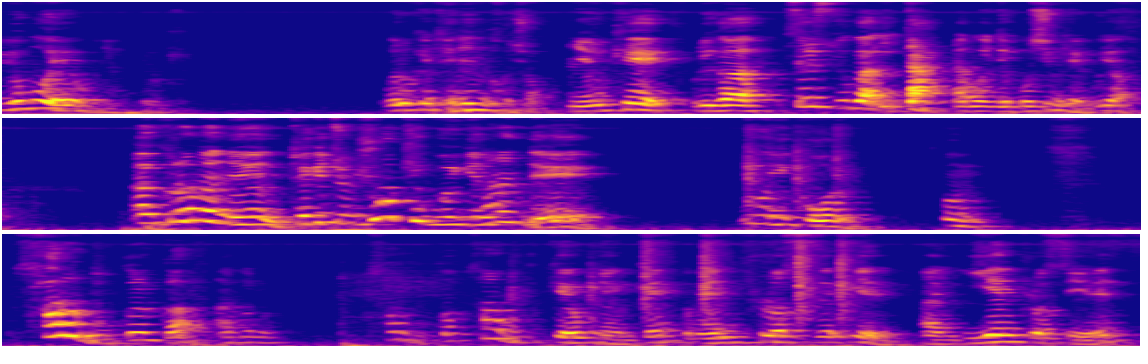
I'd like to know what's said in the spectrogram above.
요거예요 그냥 이렇게 되는 거죠. 이렇게 우리가 쓸 수가 있다라고 이제 보시면 되고요. 아 그러면은 되게 좀 흉악해 보이긴 하는데 이거 이꼴 그럼 4로 묶을까? 아 그럼 4로 묶어? 4로 묶을게요 그냥 이렇게 그럼 n 플러스 1 아니 2n 플러스 1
